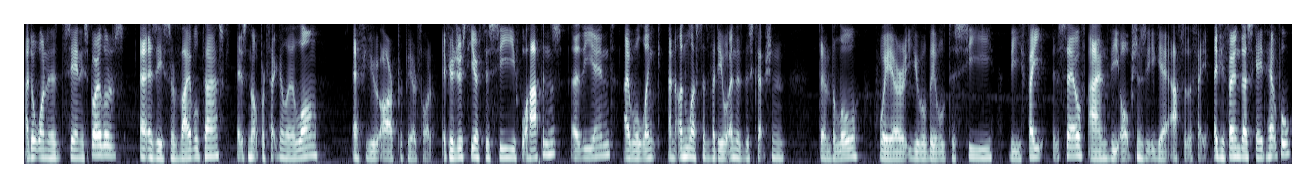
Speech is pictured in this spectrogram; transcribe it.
I don't want to say any spoilers. It is a survival task. It's not particularly long if you are prepared for it. If you're just here to see what happens at the end, I will link an unlisted video in the description down below where you will be able to see the fight itself and the options that you get after the fight. If you found this guide helpful,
